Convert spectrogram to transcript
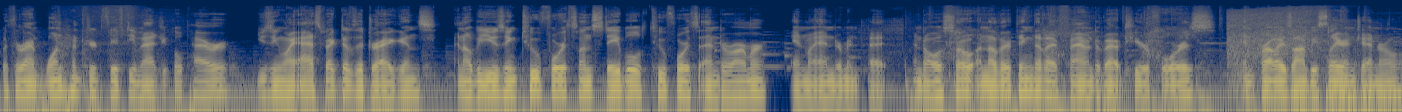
with around 150 magical power, using my Aspect of the Dragons, and I'll be using 2 fourths unstable, 2 fourths ender armor, and my enderman pet. And also, another thing that I found about tier 4s, and probably zombie slayer in general,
